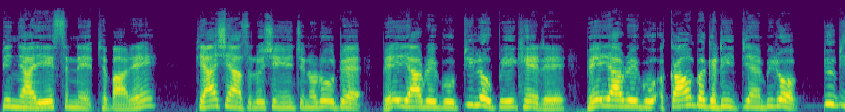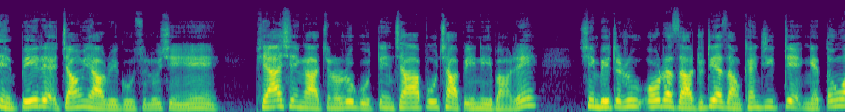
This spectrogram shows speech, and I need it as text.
ပညာရေးစနစ်ဖြစ်ပါတယ်။ဖျားရှာဆိုလို့ရှိရင်ကျွန်တော်တို့အတွက်ဘယ်အရာတွေကိုပြုလုပ်ပေးခဲ့တယ်ဘယ်အရာတွေကိုအကောင်းပကတိပြန်ပြီးတော့ပြုပြင်ပေးတဲ့အကြောင်းအရာတွေကိုဆိုလို့ရှိရင်ဖျားရှင်ကကျွန်တော်တို့ကိုတင် जा ပို့ချပေးနေပါတယ်။ရှင်ဘေတရုဩရစာဒုတိယဆောင်ခန်းကြီး1ငယ်3က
